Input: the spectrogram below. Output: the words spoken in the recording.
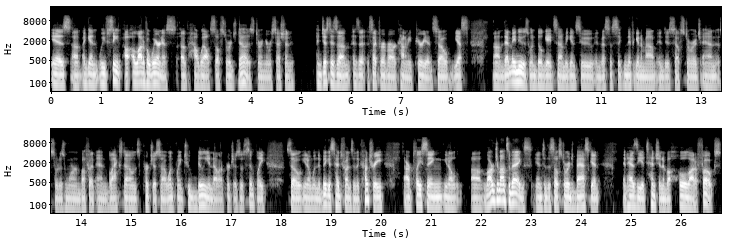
is um, again we've seen a, a, lot of awareness of how well self-storage does during a recession and just as a as a sector of our economy period. So yes um, that made news when bill gates uh, begins to invest a significant amount into self-storage and so does warren buffett and blackstone's purchase a 1.2 billion dollar purchase of simply. So you know when the biggest hedge funds in the country are placing you know uh, large amounts of eggs into the self-storage basket it has the attention of a whole lot of folks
